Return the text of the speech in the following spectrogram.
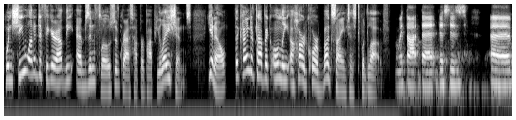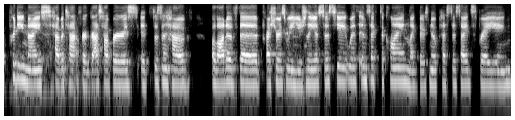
when she wanted to figure out the ebbs and flows of grasshopper populations. You know, the kind of topic only a hardcore bug scientist would love. We thought that this is a pretty nice habitat for grasshoppers. It doesn't have a lot of the pressures we usually associate with insect decline, like there's no pesticide spraying,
